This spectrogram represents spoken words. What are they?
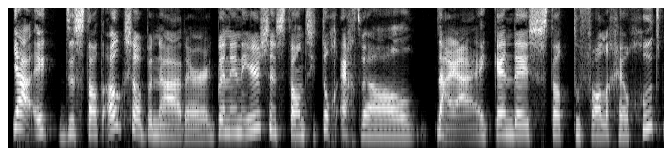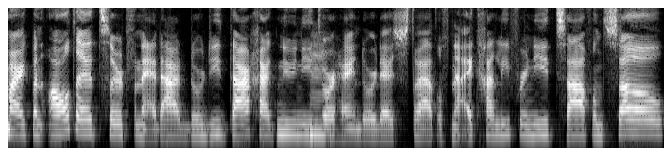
ja, ik de stad ook zo benader. Ik ben in eerste instantie toch echt wel. Nou ja, ik ken deze stad toevallig heel goed. Maar ik ben altijd soort van. Nee, daar, door die, daar ga ik nu niet hmm. doorheen, door deze straat. Of nou, ik ga liever niet s'avonds zo.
